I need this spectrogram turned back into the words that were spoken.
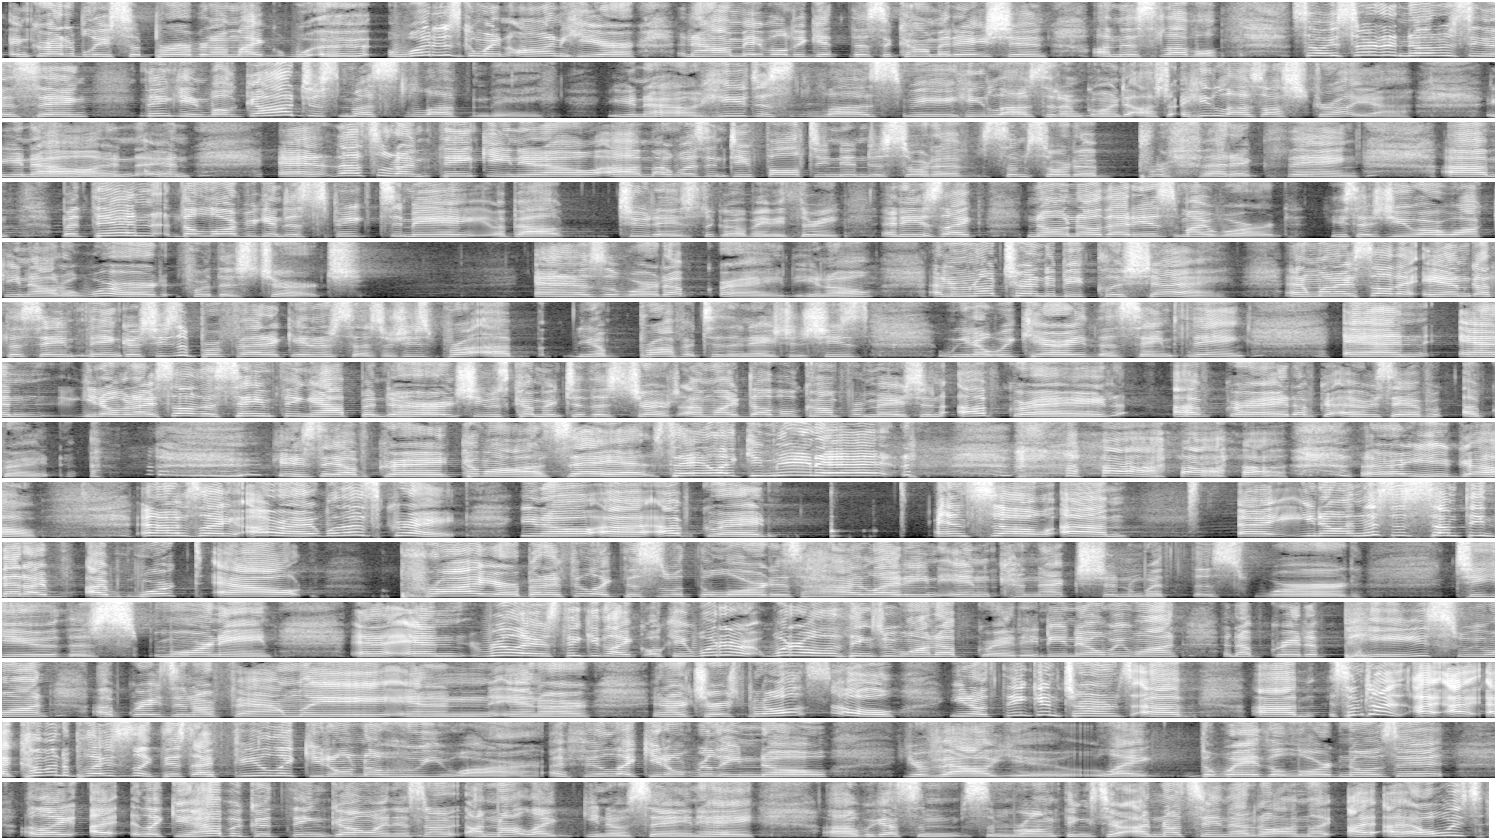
incredibly superb. And I'm like, what is going on here and how I'm able to get this accommodation on this level? So I started noticing this thing, thinking, well, God just must love me. You know, he just loves me. He loves that I'm going to Australia. He loves Australia, you know, and and and that's what I'm thinking. You know, um, I wasn't defaulting into sort of some sort of prophetic thing, um, but then the Lord began to speak to me about two days ago, maybe three. And he's like, No, no, that is my word. He says, You are walking out a word for this church. And has the word upgrade, you know? And I'm not trying to be cliche. And when I saw that Anne got the same thing, because she's a prophetic intercessor, she's pro, uh, you know prophet to the nation. She's, you know, we carry the same thing. And and you know, when I saw the same thing happen to her, and she was coming to this church, I'm like double confirmation, upgrade, upgrade, upgrade. Every say upgrade. Can you say upgrade? Come on, say it. Say it like you mean it. there you go. And I was like, all right, well, that's great. You know, uh, upgrade. And so, um, uh, you know, and this is something that I've, I've worked out prior, but I feel like this is what the Lord is highlighting in connection with this word to you this morning. And, and really, I was thinking, like, okay, what are, what are all the things we want upgraded? You know, we want an upgrade of peace. We want upgrades in our family and in our, in our church. But also, you know, think in terms of um, sometimes I, I, I come into places like this, I feel like you don't know who you are. I feel like you don't really know your value like the way the lord knows it like I, like you have a good thing going. It's not i'm not like you know saying hey uh, we got some some wrong things here. I'm not saying that at all. I'm like i, I always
